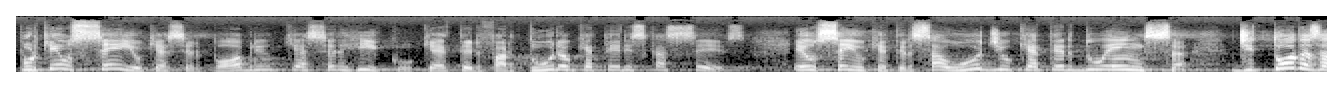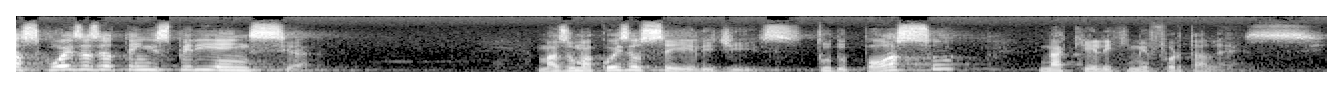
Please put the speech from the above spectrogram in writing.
Porque eu sei o que é ser pobre o que é ser rico, o que é ter fartura, o que é ter escassez. Eu sei o que é ter saúde o que é ter doença. De todas as coisas eu tenho experiência. Mas uma coisa eu sei, ele diz: tudo posso naquele que me fortalece.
